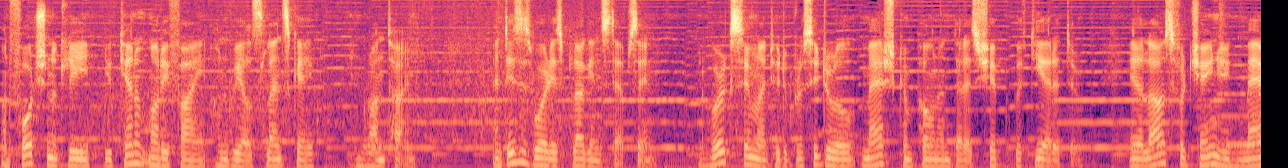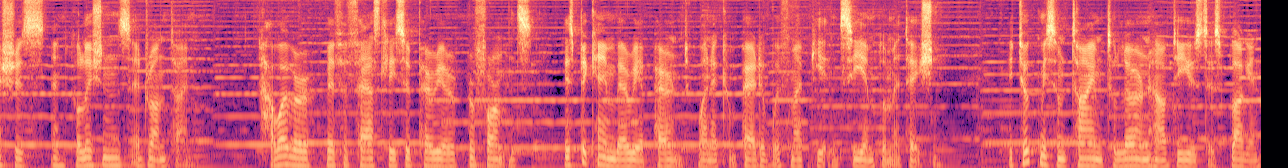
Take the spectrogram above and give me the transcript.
Unfortunately, you cannot modify Unreal's landscape in runtime, and this is where this plugin steps in. It works similar to the procedural mesh component that is shipped with the editor. It allows for changing meshes and collisions at runtime. However, with a vastly superior performance. This became very apparent when I compared it with my PMC implementation. It took me some time to learn how to use this plugin,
